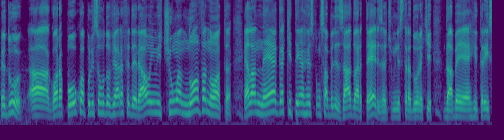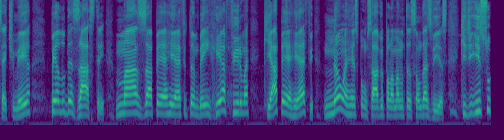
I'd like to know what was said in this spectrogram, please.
Edu, agora há pouco a Polícia Rodoviária Federal emitiu uma nova nota. Ela nega que tenha responsabilizado a Artéres, administradora aqui da BR-376, pelo desastre, mas a PRF também reafirma que a PRF não é responsável pela manutenção das vias, que isso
